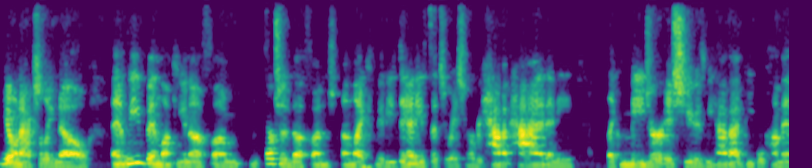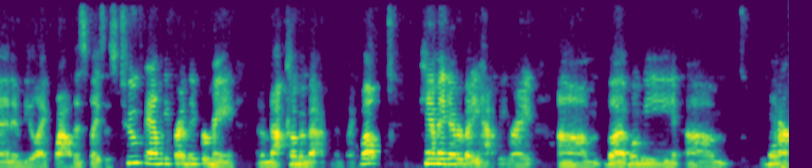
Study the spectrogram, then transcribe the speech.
you don't actually know and we've been lucky enough, um, fortunate enough, un- unlike maybe Danny's situation where we haven't had any like major issues. We have had people come in and be like, wow, this place is too family friendly for me and I'm not coming back. And it's like, well, can't make everybody happy, right? Um, but when we, um, when our,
